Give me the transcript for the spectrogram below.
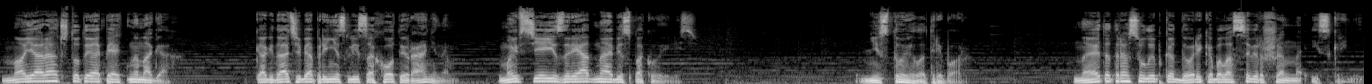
Но я рад, что ты опять на ногах. Когда тебя принесли с охоты раненым, мы все изрядно обеспокоились». Не стоило, Трибор. На этот раз улыбка Дорика была совершенно искренней.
